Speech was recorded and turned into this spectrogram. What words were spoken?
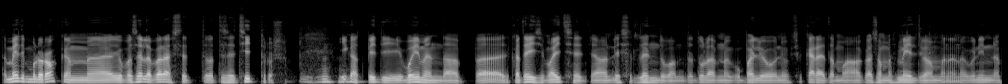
ta meeldib mulle rohkem äh, juba sellepärast, et vaata see tsitrus mm -hmm. igatpidi võimendab äh, ka teisi maitseid ja on lihtsalt lenduvam, ta tuleb nagu palju niisuguse käredama, aga samas meeldivamana nagu ninna.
